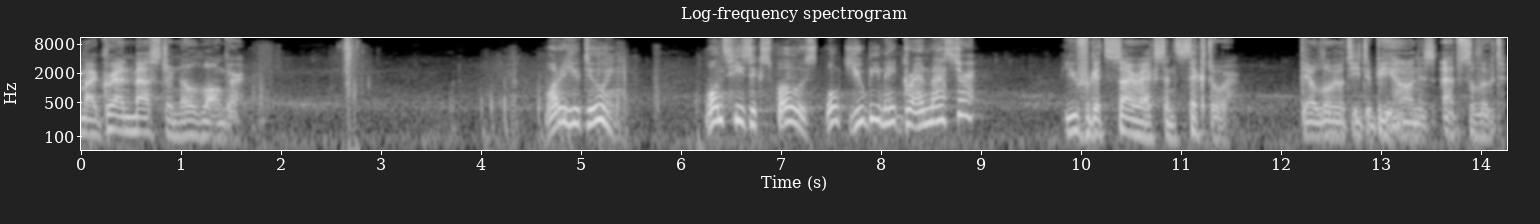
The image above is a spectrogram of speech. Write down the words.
Are my Grandmaster no longer. What are you doing? Once he's exposed, won't you be made Grandmaster? You forget Cyrax and Sector. Their loyalty to Bihan is absolute.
